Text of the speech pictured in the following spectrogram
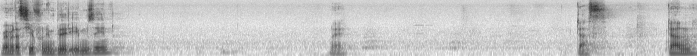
wenn wir das hier von dem Bild eben sehen. Nee. Das. Dann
